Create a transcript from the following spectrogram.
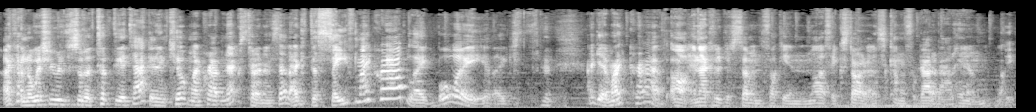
I kind of wish you should have took the attack and then killed my crab next turn instead. I get to save my crab? Like, boy, like, I get my crab. Oh, and I could have just summoned fucking Malefic Stardust. Kind of forgot about him. Like,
